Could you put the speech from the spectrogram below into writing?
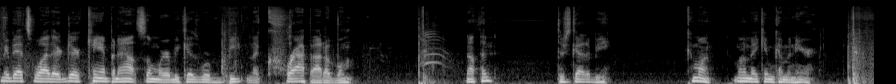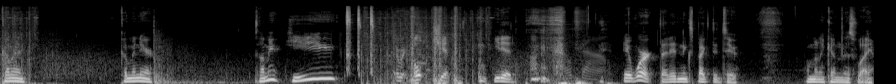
Maybe that's why they're they're camping out somewhere because we're beating the crap out of them. Nothing. There's got to be. Come on. I'm gonna make him come in here. Come in. Come in here. Come here. Here. Oh shit. He did. it worked. I didn't expect it to. I'm gonna come this way.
